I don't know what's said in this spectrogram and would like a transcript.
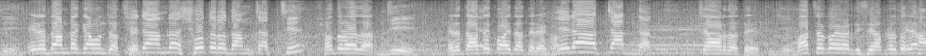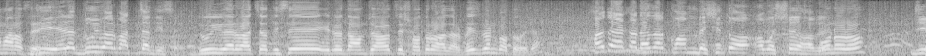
জি। এটার দামটা কেমন যাচ্ছে এটা আমরা সতেরো দাম চাচ্ছি। সতেরো হাজার? জি। এটা দাঁতে কয় দাঁতের এখন? এটা চার দাঁত। চার দাঁতের বাচ্চা কয়বার দিছে? আপনার তো খামার আছে। জি এটা দুইবার বাচ্চা দিছে। দুইবার বাচ্চা দিছে এটার দাম চাওয়া হচ্ছে সতেরো হাজার। বেচবেন কত এটা? হয়তো এক হাজার কম বেশি তো অবশ্যই হবে। পনেরো? জি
